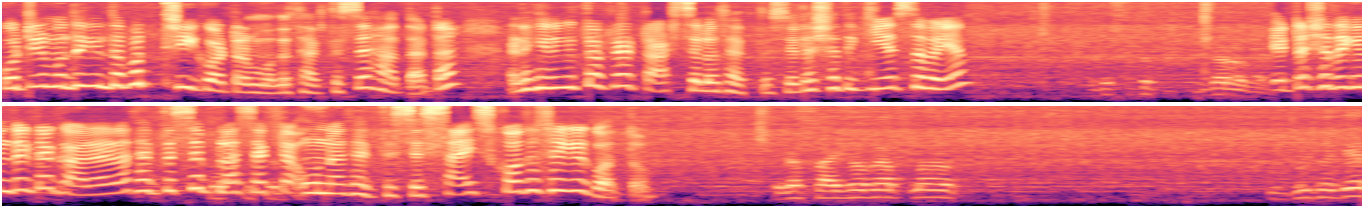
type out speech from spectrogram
কোটির মধ্যে কিন্তু আবার থ্রি কোয়ার্টার মধ্যে থাকতেছে হাতাটা। আর এখানে কিন্তু একটা টার্সেলও থাকতেছে। এটার সাথে কি আছে ভাইয়া? এটার সাথে কিন্তু একটা গারারা থাকতেছে প্লাস একটা উনা থাকতেছে। সাইজ কত থেকে কত? এটা সাইজ হবে আপনার থেকে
